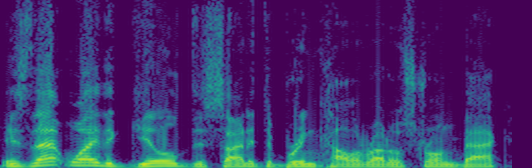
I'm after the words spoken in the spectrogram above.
Is that why the Guild decided to bring Colorado Strong back?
